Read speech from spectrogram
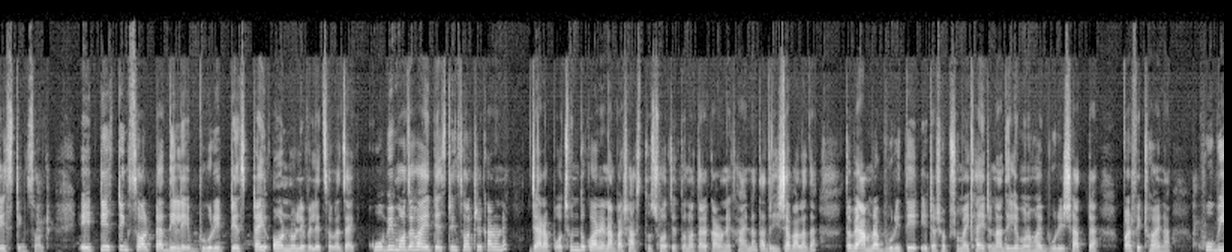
টেস্টিং সল্ট এই টেস্টিং সল্টটা দিলে ভুড়ির টেস্টটাই অন্য লেভেলে চলে যায়। খুবই মজা হয় এই টেস্টিং সল্টের কারণে। যারা পছন্দ করে না বা স্বাস্থ্য সচেতনতার কারণে খায় না, তাদের হিসাব আলাদা। তবে আমরা ভুড়িতে এটা সবসময় খাই, এটা না দিলে মনে হয় ভুড়ির স্বাদটা পারফেক্ট হয় না। খুবই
